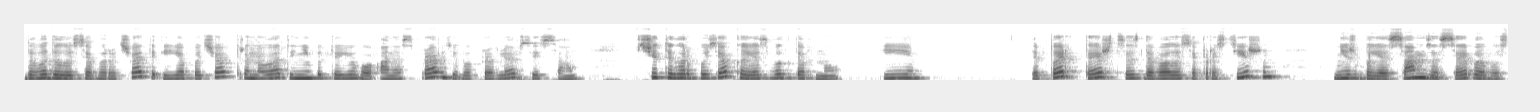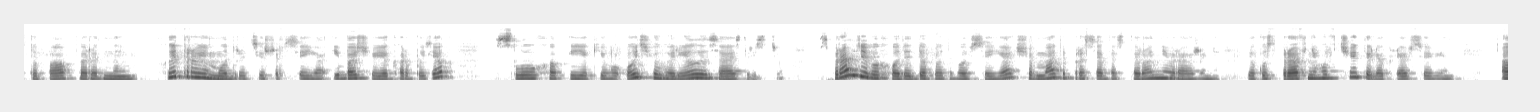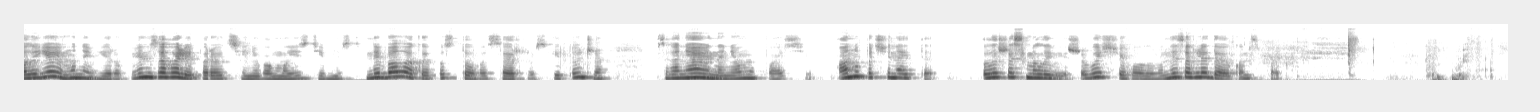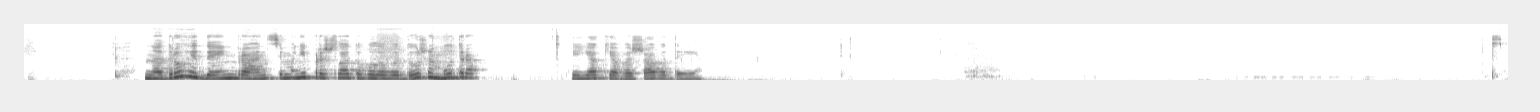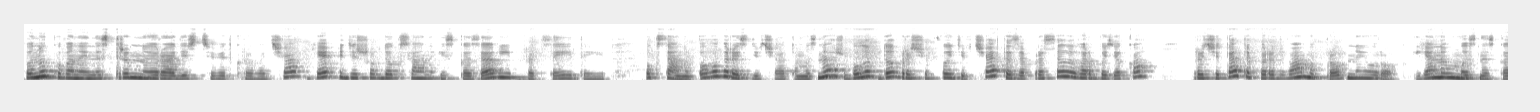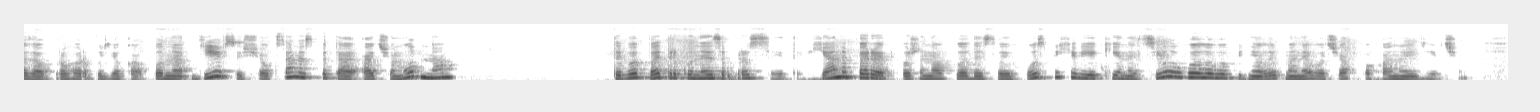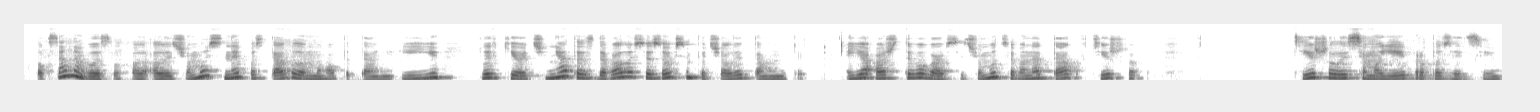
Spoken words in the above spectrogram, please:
Доводилося виручати, і я почав тренувати нібито його, а насправді виправлявся й сам. Вчити гарбузяка я звик давно, і тепер теж це здавалося простішим, ніж би я сам за себе виступав перед ним. Хитро і мудро тішився я і бачив, як гарбузяк слухав і як його очі горіли заздрістю. Справді, виходить, допитувався я, щоб мати про себе стороннє враження, як у справжнього вчителя клявся він. Але я йому не вірив. Він взагалі переоцінював мої здібності. Не балакай пустого, сержусь, і тут же зганяю на ньому пасію. Ану, починайте. Лише сміливіше, вище голову, не заглядай у конспект. На другий день вранці мені прийшла до голови дуже мудра як я вважав, ідея. Спонукуваний нестримною радістю відкривача, я підійшов до Оксани і сказав їй про це ідею. Оксано, поговори з дівчатами. Знаєш, було б добре, щоб ви, дівчата, запросили гарбузяка прочитати перед вами пробний урок. Я навмисне сказав про гарбузяка, бо надіявся, що Оксана спитає, а чому б нам тебе, Петрику, не запросити? Я наперед пожинав плоди своїх успіхів, які на цілу голову підняли б мене в очах коханої дівчини. Оксана вислухала, але чомусь не поставила мого питання. Її пливкі оченята, здавалося, зовсім почали танути. Я аж здивувався, чому це вона так втішила, втішилася моєю пропозицією.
